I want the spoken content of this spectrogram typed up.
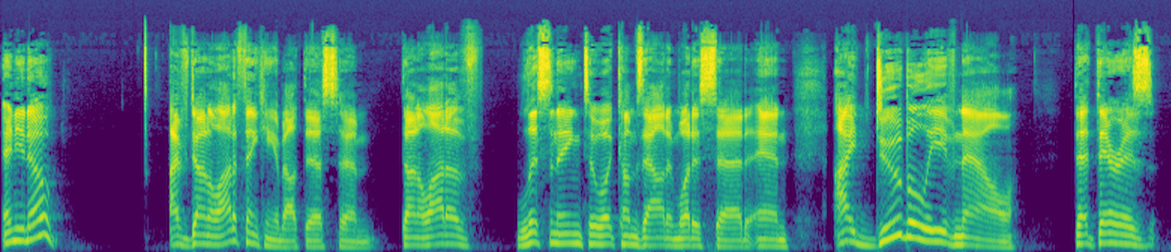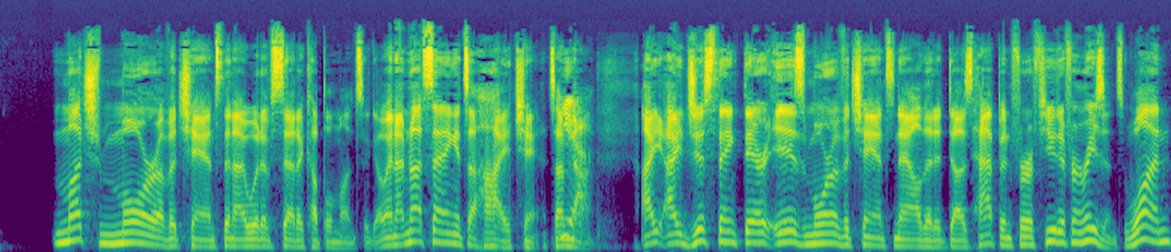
And you know, I've done a lot of thinking about this, and done a lot of listening to what comes out and what is said, and I do believe now that there is much more of a chance than I would have said a couple months ago. And I'm not saying it's a high chance. I'm Yeah. not. I, I just think there is more of a chance now that it does happen for a few different reasons. One,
